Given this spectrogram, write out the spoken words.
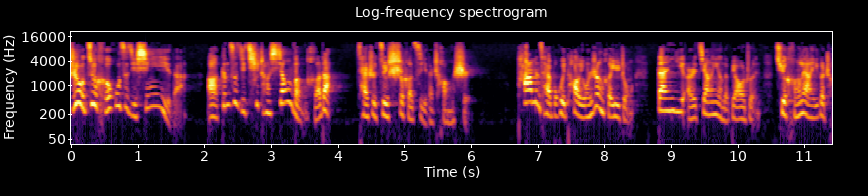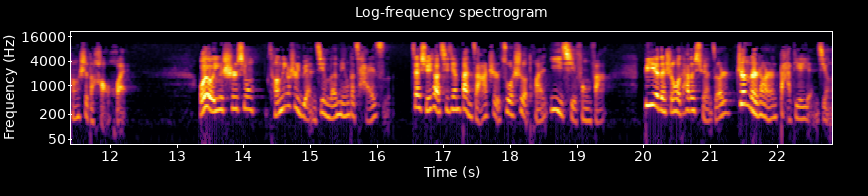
只有最合乎自己心意的啊，跟自己气场相吻合的，才是最适合自己的城市。他们才不会套用任何一种单一而僵硬的标准去衡量一个城市的好坏。我有一个师兄，曾经是远近闻名的才子，在学校期间办杂志、做社团，意气风发。毕业的时候，他的选择真的让人大跌眼镜。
